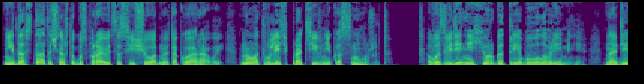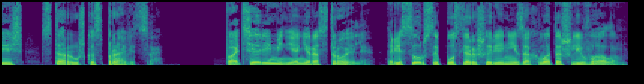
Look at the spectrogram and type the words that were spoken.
Недостаточно, чтобы справиться с еще одной такой оравой, но отвлечь противника сможет. Возведение Хёрга требовало времени. Надеюсь, старушка справится. Потери меня не расстроили. Ресурсы после расширения и захвата шли валом.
